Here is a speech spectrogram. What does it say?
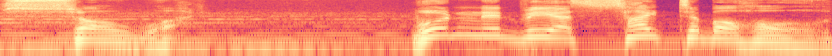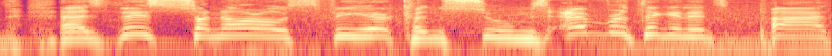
So what? Wouldn't it be a sight to behold as this Sonorosphere consumes everything in its path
